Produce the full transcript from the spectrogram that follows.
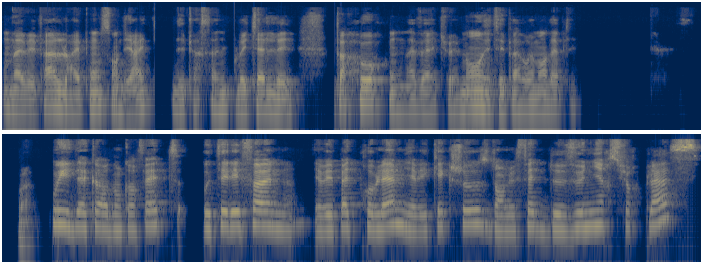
on n'avait pas la réponse en direct des personnes pour lesquelles les parcours qu'on avait actuellement n'étaient pas vraiment adaptés. Voilà. Oui, d'accord. Donc en fait, au téléphone, il n'y avait pas de problème. Il y avait quelque chose dans le fait de venir sur place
